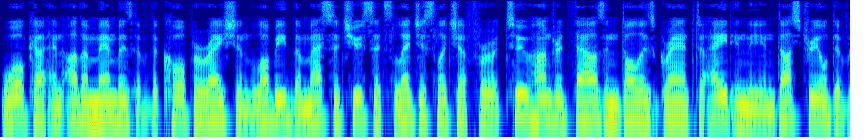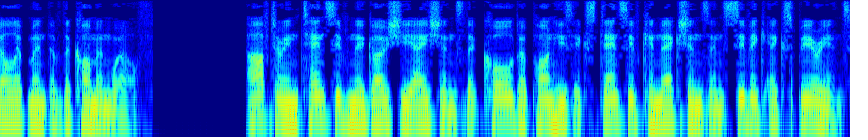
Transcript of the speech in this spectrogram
Walker and other members of the corporation lobbied the Massachusetts legislature for a $200,000 grant to aid in the industrial development of the Commonwealth. After intensive negotiations that called upon his extensive connections and civic experience,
